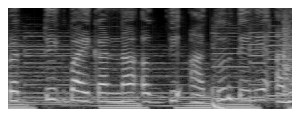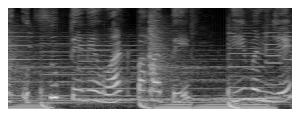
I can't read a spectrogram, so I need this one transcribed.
प्रत्येक बायकांना अगदी आतुरतेने आणि उत्सुकतेने वाट पाहते ती म्हणजे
